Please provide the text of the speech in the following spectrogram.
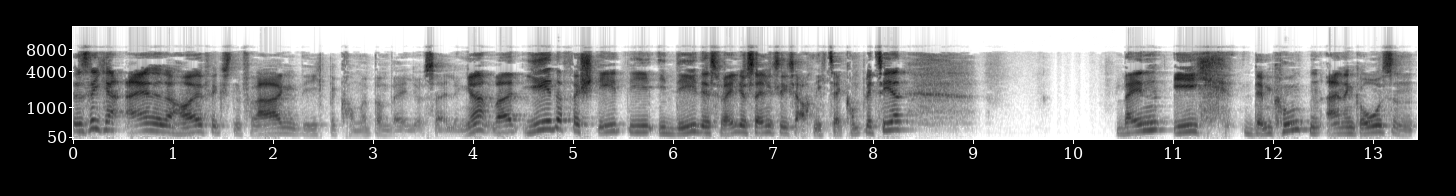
Das ist sicher eine der häufigsten Fragen, die ich bekomme beim Value Selling. Ja? Weil jeder versteht die Idee des Value Sellings, ist auch nicht sehr kompliziert. Wenn ich dem Kunden einen großen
